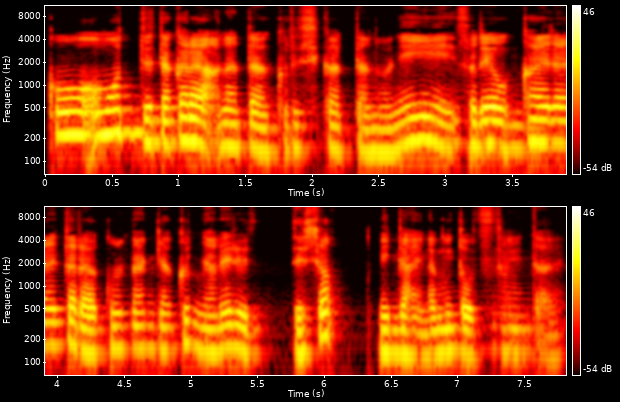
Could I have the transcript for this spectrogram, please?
こう思ってたからあなたは苦しかったのに、それを変えられたらこんなに楽になれるでしょ？みたいなことを伝えたい。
